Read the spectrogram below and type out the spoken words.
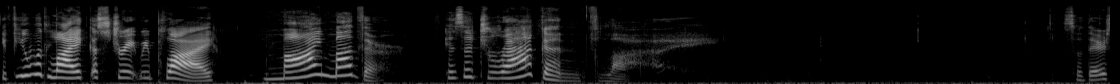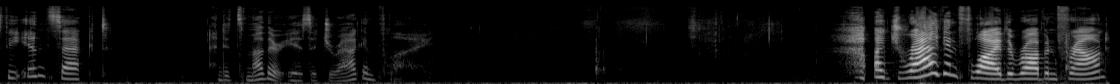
If you would like a straight reply, my mother is a dragonfly. So there's the insect, and its mother is a dragonfly. A dragonfly, the robin frowned,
